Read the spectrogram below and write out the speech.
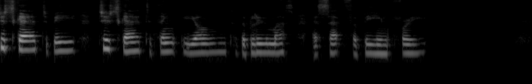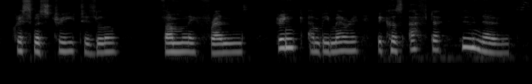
too scared to be, too scared to think beyond the blue mass except for being free. Christmas treat is love, family, friends, drink and be merry because after who knows?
